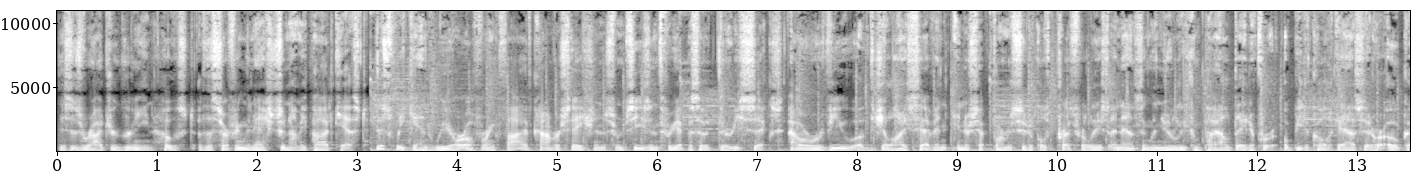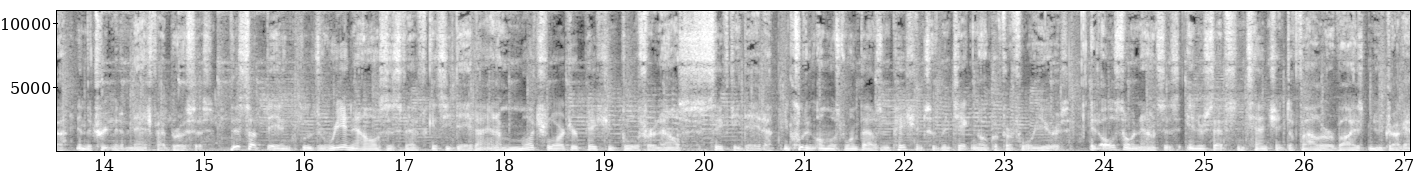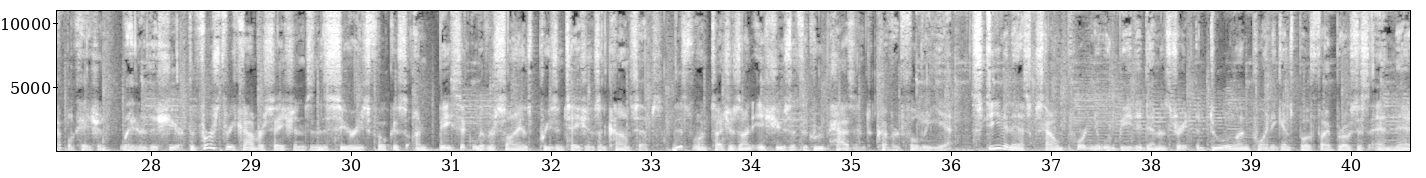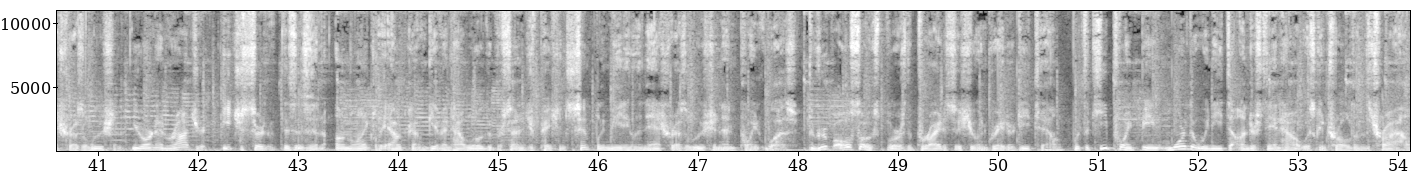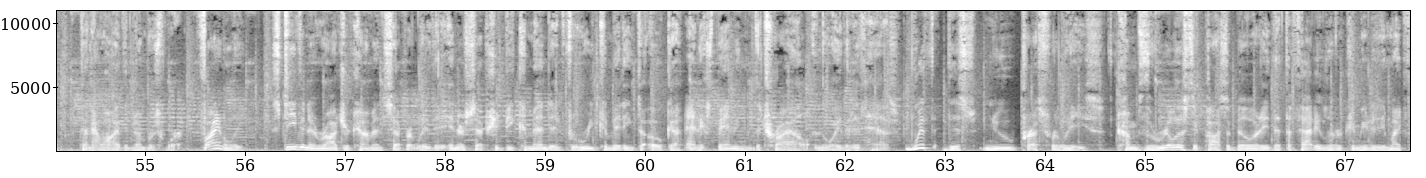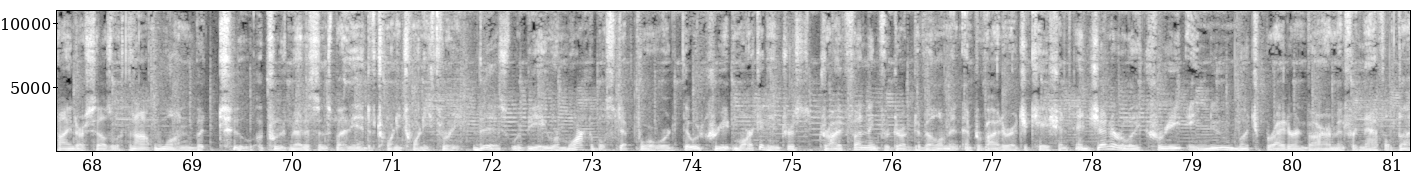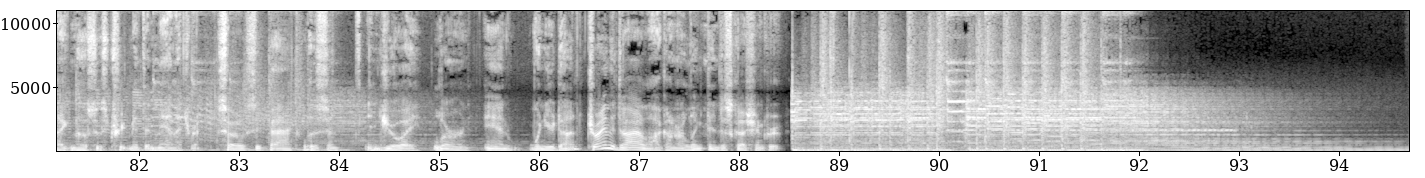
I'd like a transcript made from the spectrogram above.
this is Roger Green, host of the Surfing the Nash Tsunami podcast. This weekend, we are offering five conversations from season three, episode 36, our review of the July 7 Intercept Pharmaceuticals press release announcing the newly compiled data for obeticholic acid, or OCA, in the treatment of NASH fibrosis. This update includes a reanalysis of efficacy data and a much larger patient pool for analysis of safety data, including almost 1,000 patients who've been taking OCA for four years. It also announces Intercept's intention to file a revised new drug application later this year. The first three conversations in this series focus on basic liver science presentations and concepts. This one touches on issues that the group hasn't covered fully yet. Stephen asks how important it would be to demonstrate a dual endpoint against both fibrosis and NASH resolution. Jorn and Roger each assert that this is an unlikely outcome given how low the percentage of patients simply meeting the NASH resolution endpoint was. The group also explores the pruritus issue in greater detail, with the key point being more that we need to understand how it was controlled in the trial than how high the numbers were. Finally, Stephen and Roger comment separately that Intercept should be commended for recommitting to OCA and expanding the trial in the way that it has. With this new press release comes the realistic possibility that the fatty liver community might find ourselves with not one, but two approved medicines by the end of 2023. This would be a remarkable step forward that would create market interest, drive funding for drug development and provider education, and generally create a new, much brighter environment for NAFL diagnosis, treatment, and management. So sit back, listen, enjoy, learn, and when you're done, join the dialogue on our LinkedIn discussion group.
